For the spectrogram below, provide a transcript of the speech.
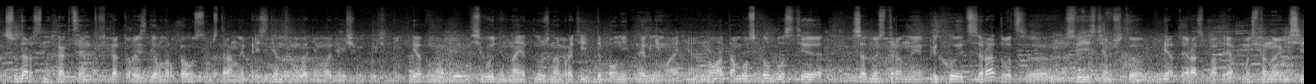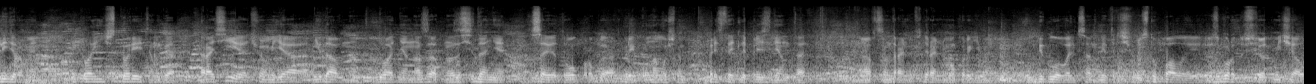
государственных акцентов, которые сделаны руководством страны президентом Владимиром Владимировичем Путиным, я думаю, сегодня на это нужно обратить дополнительное внимание. Ну а Тамбовской области, с одной стороны, приходится радоваться в связи с тем, что пятый раз подряд мы становимся лидерами экологического рейтинга России, о чем я недавно, два дня назад на заседании заседании Совета округа при полномочном представителе президента э, в Центральном федеральном округе Беглова Александра Дмитриевича выступал и с гордостью отмечал.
